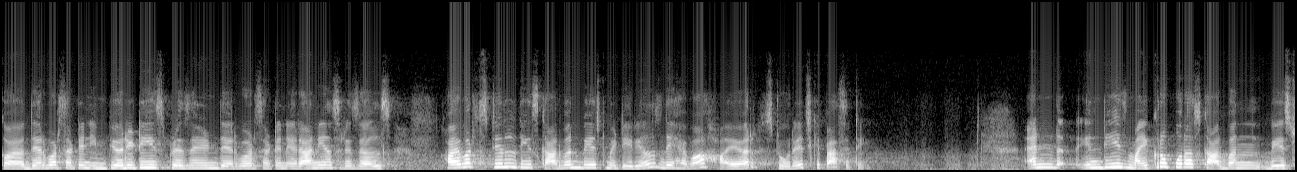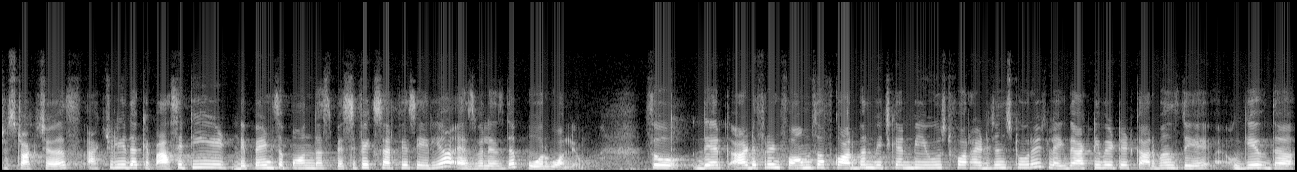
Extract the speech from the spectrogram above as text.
uh, there were certain impurities present, there were certain erroneous results. However, still these carbon based materials they have a higher storage capacity. And in these microporous carbon based structures actually the capacity depends upon the specific surface area as well as the pore volume. So, there are different forms of carbon which can be used for hydrogen storage like the activated carbons they give the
